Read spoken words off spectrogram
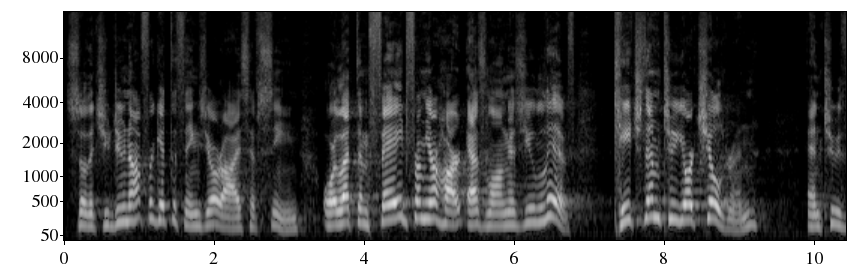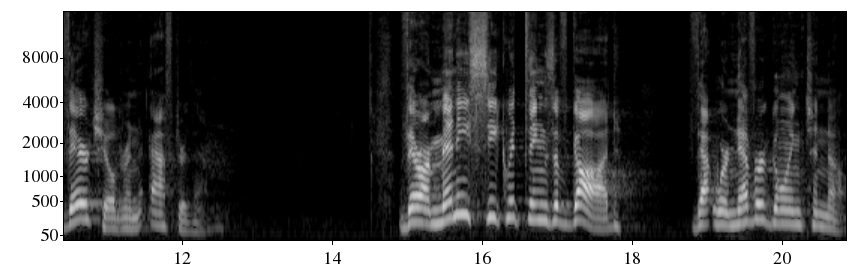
so that you do not forget the things your eyes have seen, or let them fade from your heart as long as you live. Teach them to your children and to their children after them. There are many secret things of God that we're never going to know.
